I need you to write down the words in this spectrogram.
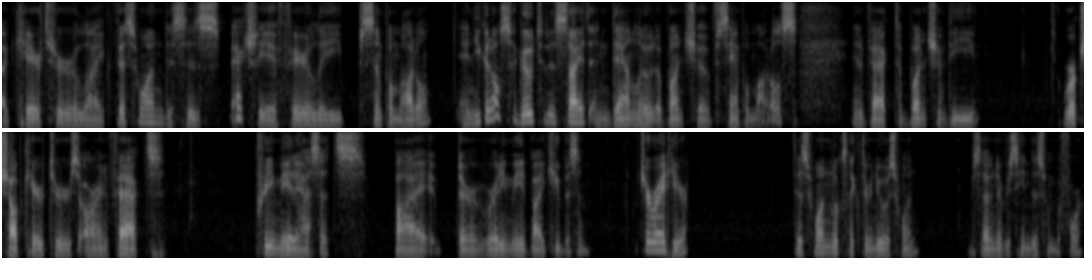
a character like this one. This is actually a fairly simple model. And you could also go to the site and download a bunch of sample models. In fact, a bunch of the workshop characters are in fact pre-made assets by they're already made by Cubism, which are right here. This one looks like their newest one, because I've never seen this one before.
